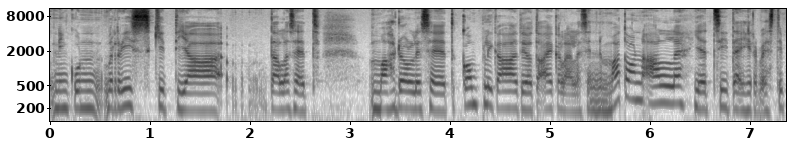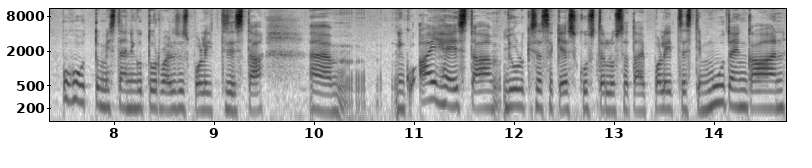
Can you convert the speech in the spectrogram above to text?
niin kuin riskit ja tällaiset mahdolliset komplikaatiot aika lailla sinne maton alle ja että siitä ei hirveästi puhuttu mistään niin kuin turvallisuuspoliittisista äm, niin kuin aiheista julkisessa keskustelussa tai poliittisesti muutenkaan,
